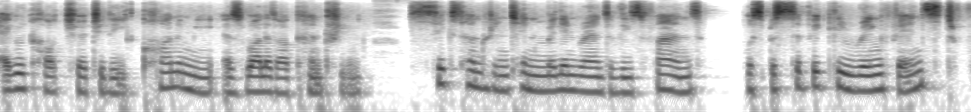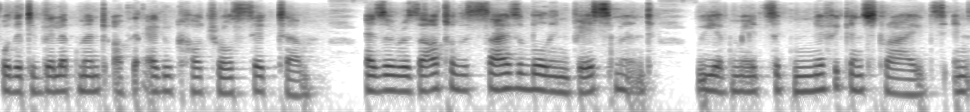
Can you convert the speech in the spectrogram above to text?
agriculture to the economy as well as our country, 610 million rands of these funds were specifically ring fenced for the development of the agricultural sector. As a result of the sizable investment, we have made significant strides in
